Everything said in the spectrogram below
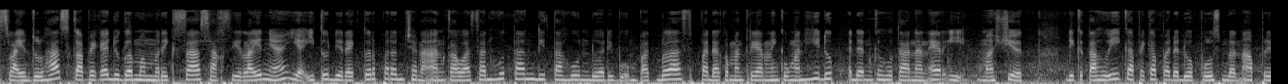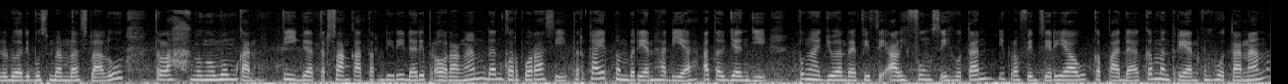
Selain Zulhas, KPK juga memeriksa saksi lainnya yaitu Direktur Perencanaan Kawasan Hutan di tahun 2014 pada Kementerian Lingkungan Hidup dan Kehutanan RI, Masyud. Diketahui KPK pada 29 April 2019 lalu telah mengumumkan tiga tersangka terdiri dari perorangan dan korporasi terkait pemberian hadiah atau janji pengajuan revisi alih fungsi hutan di Provinsi Riau kepada Kementerian Kehutanan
